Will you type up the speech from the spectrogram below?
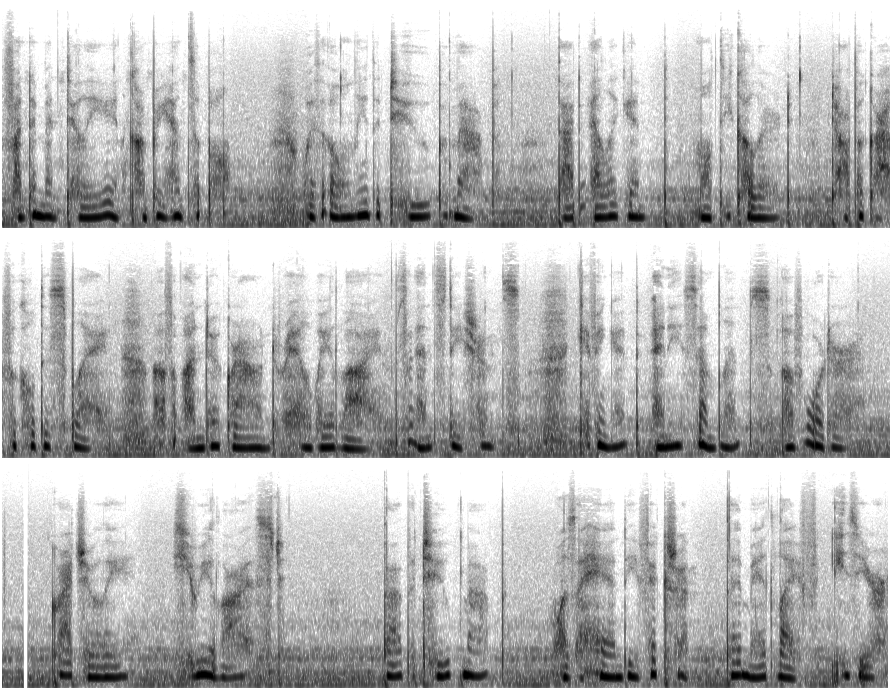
fundamentally incomprehensible, with only the tube map, that elegant, multicolored, topographical display of underground railway lines and stations, giving it any semblance of order. Gradually, he realized that the tube map was a handy fiction that made life easier,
